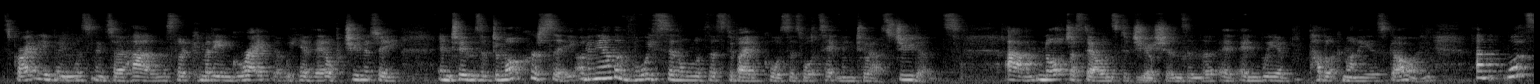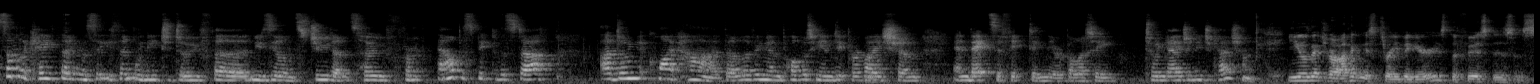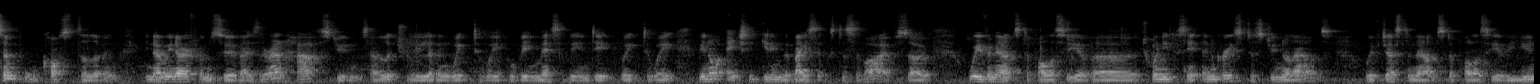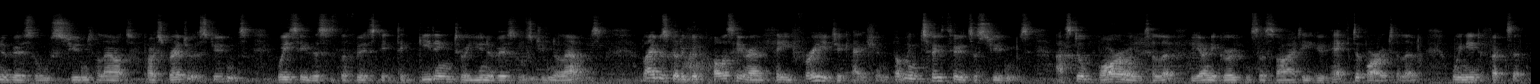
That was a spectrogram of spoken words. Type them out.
It's great you've been listening so hard in the select committee, and great that we have that opportunity in terms of democracy. I mean, the other voice in all of this debate, of course, is what's happening to our students. Um, not just our institutions yep. and, the, and, and where public money is going. Um, what's some of the key things that you think we need to do for New Zealand students who, from our perspective as staff, are doing it quite hard? They're living in poverty and deprivation, and that's affecting their ability to engage in education. Yeah, that's right. I think there's three big areas. The first is simple costs of living. You know, we know from surveys that around half students are literally living week to week or being massively in debt week to week. They're not actually getting the basics to survive. So we've announced a policy of a 20% increase to student allowance. We've just announced a policy of a universal student allowance for postgraduate students. We see this as the first step to getting to a universal student allowance. Labour's got a good policy around fee-free education, but when two-thirds of students are still borrowing to live, the only group in society who have to borrow to live, we need to fix it.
